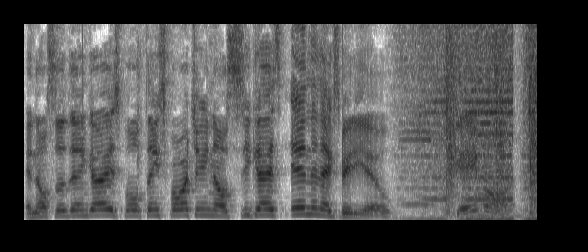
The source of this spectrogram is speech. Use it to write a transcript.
And also then, guys, well, thanks for watching, I'll see you guys in the next video. Game on!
